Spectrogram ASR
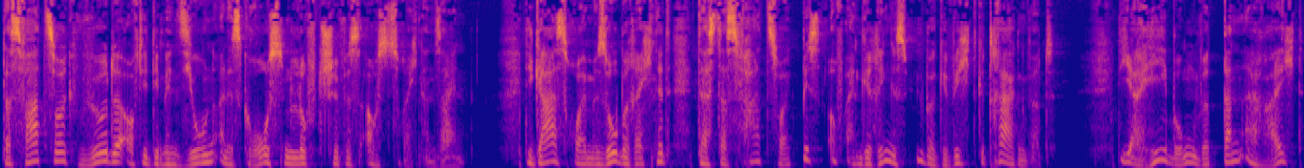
Das Fahrzeug würde auf die Dimension eines großen Luftschiffes auszurechnen sein die Gasräume so berechnet, dass das Fahrzeug bis auf ein geringes Übergewicht getragen wird. Die Erhebung wird dann erreicht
